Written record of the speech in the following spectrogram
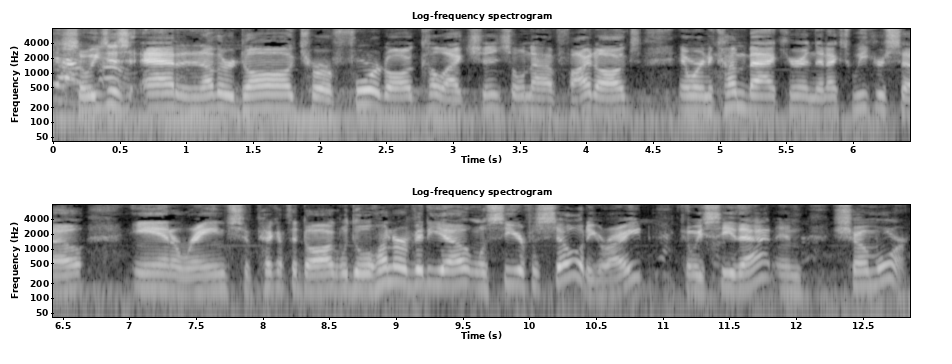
yeah. so we just added another dog to our four dog collection. So we'll now have five dogs, and we're going to come back here in the next week or so and arrange to pick up the dog. We'll do a hundred video, and we'll see your facility, right? Can we see that and show more?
